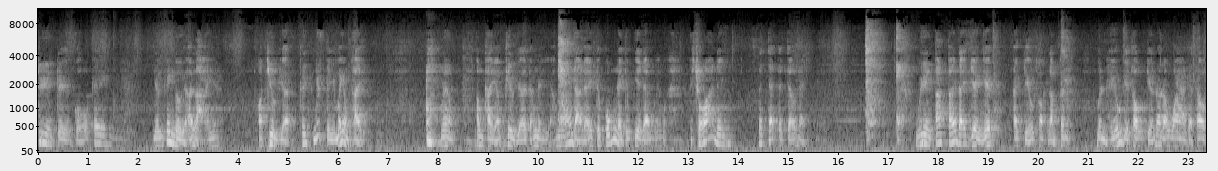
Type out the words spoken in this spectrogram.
tuyên truyền của cái những cái người ở lại họ chiêu giờ thứ nhất thì mấy ông thầy. Thấy không? Ông thầy ông kêu vợ chẳng này, ông nói là để cho cúng này, chỗ kia để xóa đi. Nó chết ở chỗ này. Nguyên tắc tới đây về nghiệp, phải chịu thôi, làm tin. Mình hiểu vậy thôi, chuyện đó đã qua rồi thôi.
